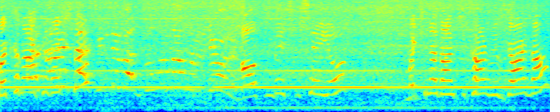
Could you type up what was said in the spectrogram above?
Bakın arkadaşlar. şimdi bak bununla vuruyoruz. Altında hiçbir şey yok. Makineden çıkan rüzgarla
